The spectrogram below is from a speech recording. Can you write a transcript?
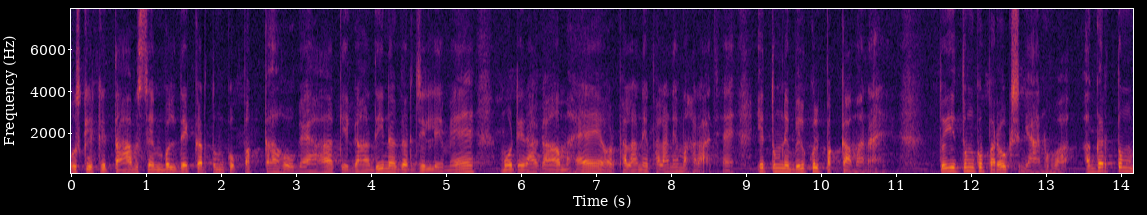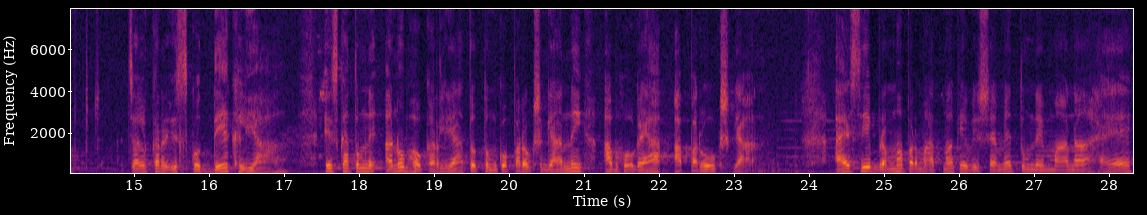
उसकी किताब सिंबल देखकर तुमको पक्का हो गया कि गांधीनगर ज़िले में मोटेरा गाँव है और फलाने फलाने महाराज हैं। ये तुमने बिल्कुल पक्का माना है। तो ये तुमको परोक्ष ज्ञान हुआ। अगर तुम चलकर इसको देख लिया इसका तुमने अनुभव कर लिया तो तुमको परोक्ष ज्ञान नहीं, अब हो गया अपरोक्ष ज्ञान। ऐसे ब्रह्म परमात्मा के विषय में तुमने माना है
